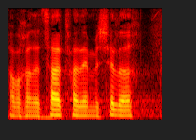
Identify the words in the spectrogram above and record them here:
aber von der Zeit von dem Mesilach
